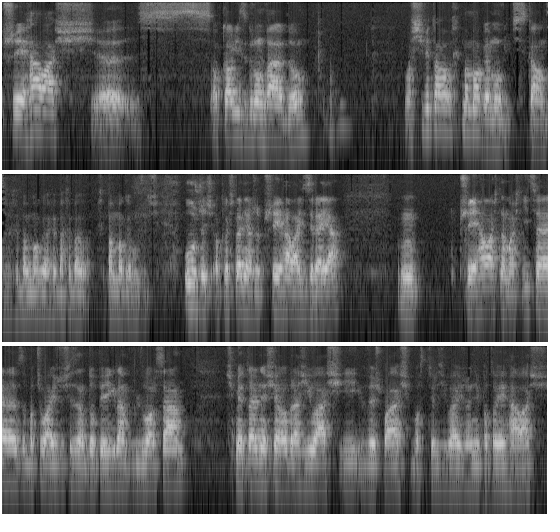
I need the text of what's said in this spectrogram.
przyjechałaś e, z okolic Grunwaldu. Właściwie to chyba mogę mówić skąd. Chyba mogę, chyba, chyba, chyba mogę mówić, użyć określenia, że przyjechałaś z Reja. Mm, Przyjechałaś na Maślicę, zobaczyłaś, że siedzę na dupie i gram w Guild Warsa. Śmiertelnie się obraziłaś i wyszłaś, bo stwierdziłaś, że nie po to jechałaś,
